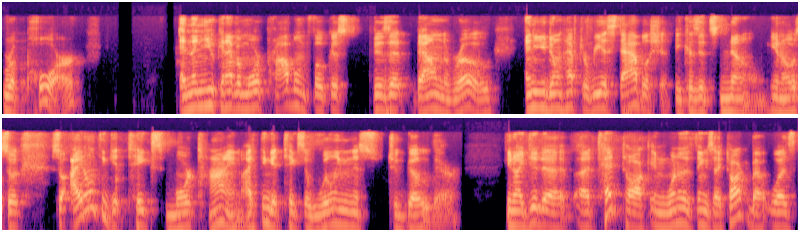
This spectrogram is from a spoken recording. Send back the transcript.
rapport and then you can have a more problem focused visit down the road and you don't have to reestablish it because it's known you know? So so i don't think it takes more time. I think it takes a willingness to go there. You know i did a, a ted talk and one of the things i talked about was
